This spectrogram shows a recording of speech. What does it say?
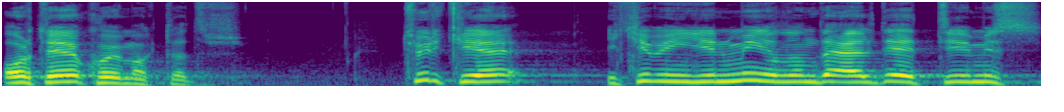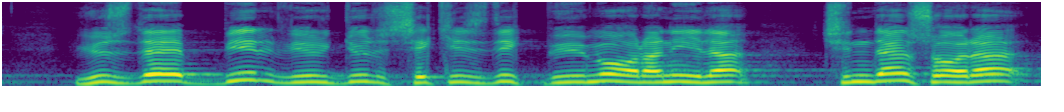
ortaya koymaktadır. Türkiye 2020 yılında elde ettiğimiz yüzde 1,8'lik büyüme oranıyla Çin'den sonra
